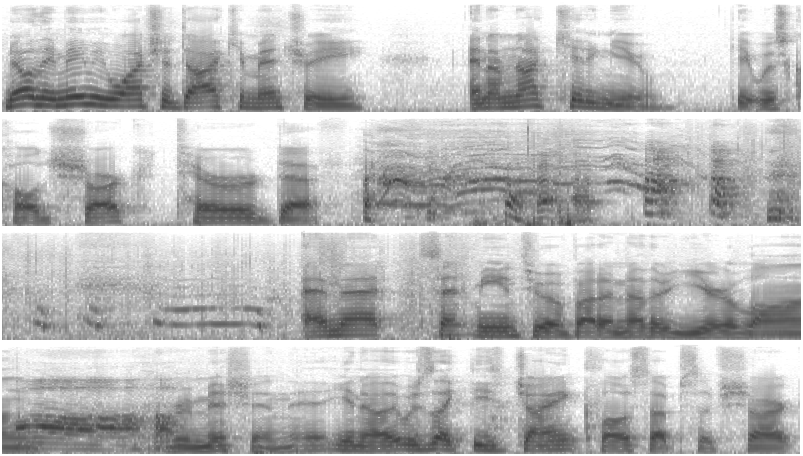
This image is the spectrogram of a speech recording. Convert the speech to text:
No, they made me watch a documentary, and I'm not kidding you. It was called Shark Terror Death. and that sent me into about another year long Aw. remission. Uh, You know, it was like these giant close ups of shark,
